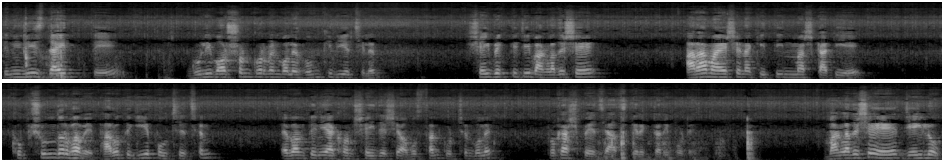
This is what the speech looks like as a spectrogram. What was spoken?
তিনি নিজ দায়িত্বে গুলি বর্ষণ করবেন বলে হুমকি দিয়েছিলেন। সেই ব্যক্তিটি বাংলাদেশে আরাম আয়েসে নাকি তিন মাস কাটিয়ে খুব সুন্দরভাবে ভারতে গিয়ে পৌঁছেছেন এবং তিনি এখন সেই দেশে অবস্থান করছেন বলে প্রকাশ পেয়েছে আজকের একটা রিপোর্টে। বাংলাদেশে যেই লোক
